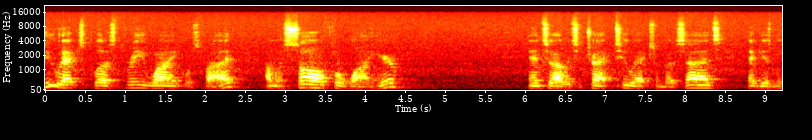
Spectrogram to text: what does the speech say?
2x plus 3y equals 5. I'm going to solve for y here. And so I would subtract 2x from both sides. That gives me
